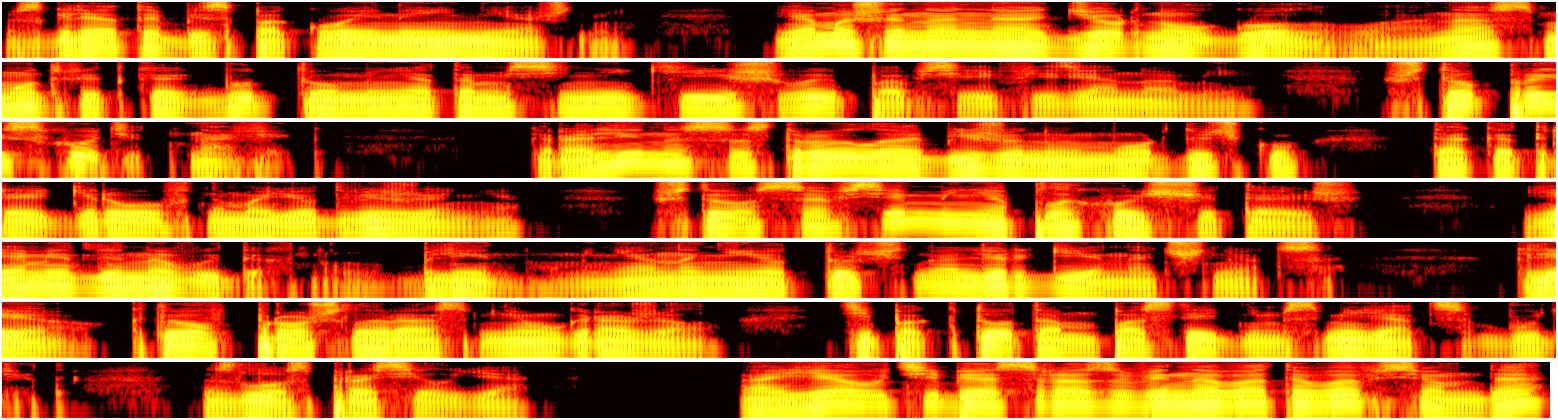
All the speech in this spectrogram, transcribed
Взгляд обеспокоенный и нежный. Я машинально отдернул голову. Она смотрит, как будто у меня там синяки и швы по всей физиономии. Что происходит нафиг? Каролина состроила обиженную мордочку, так отреагировав на мое движение. «Что, совсем меня плохой считаешь?» Я медленно выдохнул. «Блин, у меня на нее точно аллергия начнется». «Клео, кто в прошлый раз мне угрожал? Типа, кто там последним смеяться будет?» Зло спросил я. «А я у тебя сразу виновата во всем, да?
